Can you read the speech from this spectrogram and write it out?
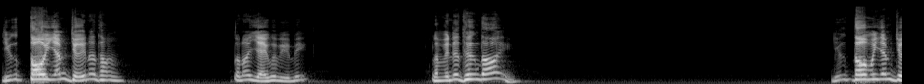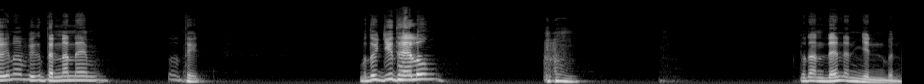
Chỉ có tôi dám chửi nó thôi. Tôi nói vậy quý vị biết. Là vì nó thương tôi. Nhưng tôi mới dám chửi nó Vì tình anh em. Thiệt. Mà tôi chửi thề luôn. Tôi anh đến anh nhìn mình.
